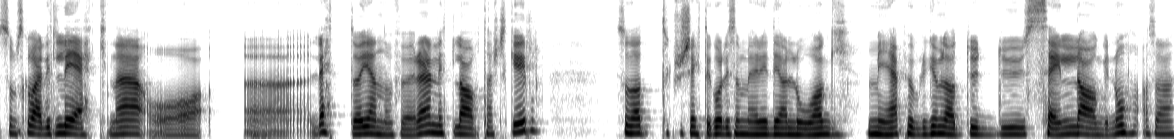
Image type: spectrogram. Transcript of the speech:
som skal være litt lekne og uh, lette å gjennomføre, litt lavterskel, sånn at prosjektet går liksom mer i dialog med publikum, da, at du, du selv lager noe, altså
